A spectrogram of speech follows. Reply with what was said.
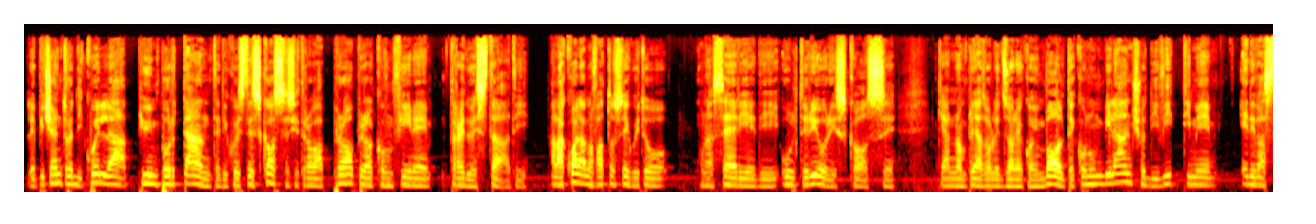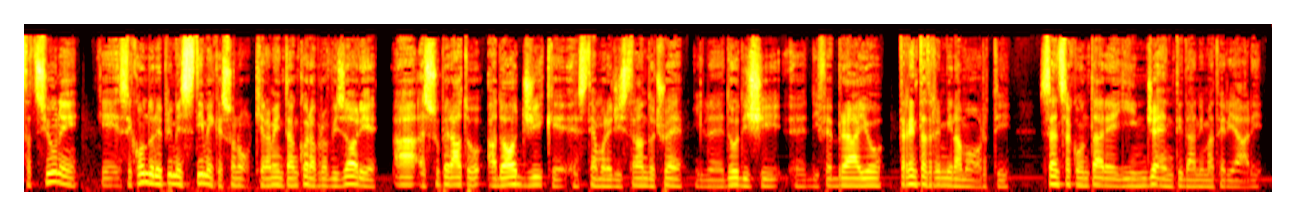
L'epicentro di quella più importante di queste scosse si trova proprio al confine tra i due stati, alla quale hanno fatto seguito una serie di ulteriori scosse che hanno ampliato le zone coinvolte, con un bilancio di vittime e devastazione che, secondo le prime stime, che sono chiaramente ancora provvisorie, ha superato ad oggi, che stiamo registrando, cioè il 12 eh, di febbraio, 33.000 morti, senza contare gli ingenti danni materiali.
